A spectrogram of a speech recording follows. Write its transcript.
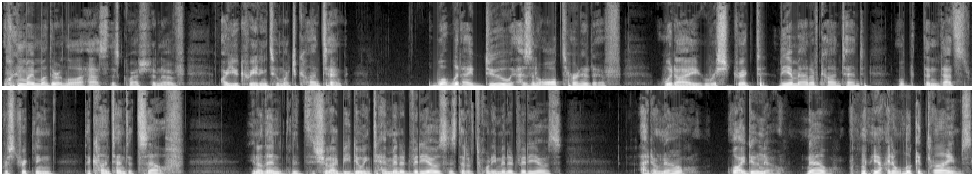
when my mother in law asked this question of, Are you creating too much content? What would I do as an alternative? Would I restrict the amount of content? Well, then that's restricting the content itself. You know, then should I be doing 10 minute videos instead of 20 minute videos? I don't know. Well, I do know. No, I don't look at times.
